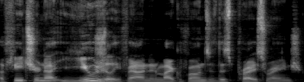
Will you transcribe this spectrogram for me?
a feature not usually found in microphones of this price range.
